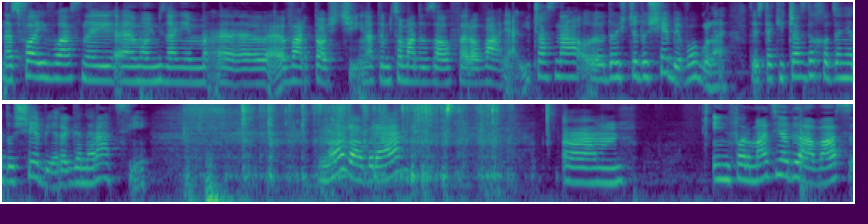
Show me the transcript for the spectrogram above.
Na swojej własnej, e, moim zdaniem, e, wartości, na tym, co ma do zaoferowania. I czas na e, dojście do siebie w ogóle. To jest taki czas dochodzenia do siebie, regeneracji. No dobra. Em, informacja dla Was,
